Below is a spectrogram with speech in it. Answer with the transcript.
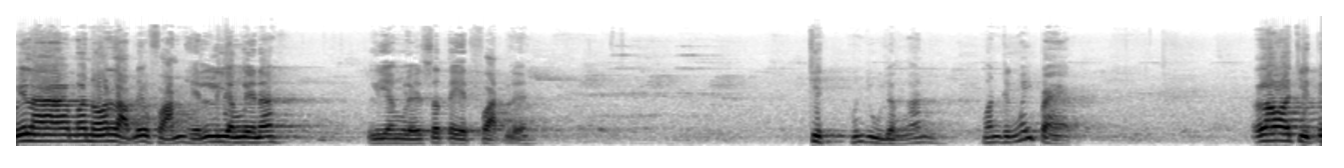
เวลามานอนหลับเนี่ยฝันเห็นเลียงเลยนะเลียงเลยสเตตฝัดเลย จิตมันอยู่อย่างนั้น มันจึงไม่แปลก เราเอาจิตไป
